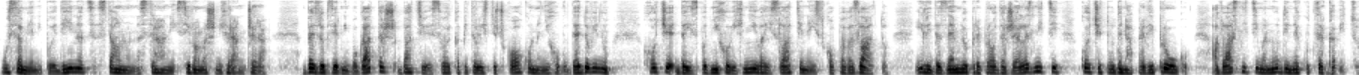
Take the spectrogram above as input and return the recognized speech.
Usamljeni pojedinac, stalno na strani siromašnih rančera. Bezobzirni bogataš bacio je svoje kapitalističko oko na njihovu dedovinu, hoće da ispod njihovih njiva i slatine iskopava zlato ili da zemlju preproda železnici koja će tu da napravi prugu, a vlasnicima nudi neku crkavicu.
